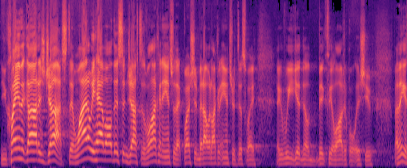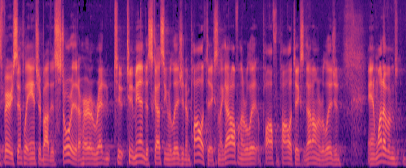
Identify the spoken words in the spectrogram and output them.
You claim that God is just, then why do we have all this injustice? Well, I can answer that question, but I would like to answer it this way. We get into a big theological issue. I think it's very simply answered by this story that I heard. I read two, two men discussing religion and politics, and they got off on the off of politics and got on to religion. And one of them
